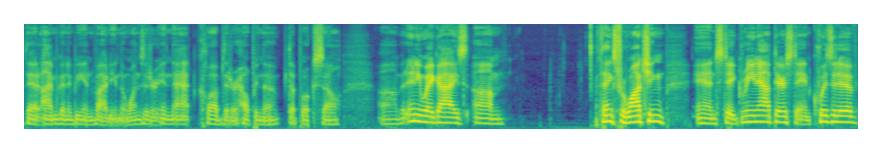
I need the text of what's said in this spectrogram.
that I'm going to be inviting, the ones that are in that club that are helping the, the book sell. Um, but anyway, guys, um, thanks for watching and stay green out there, stay inquisitive,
